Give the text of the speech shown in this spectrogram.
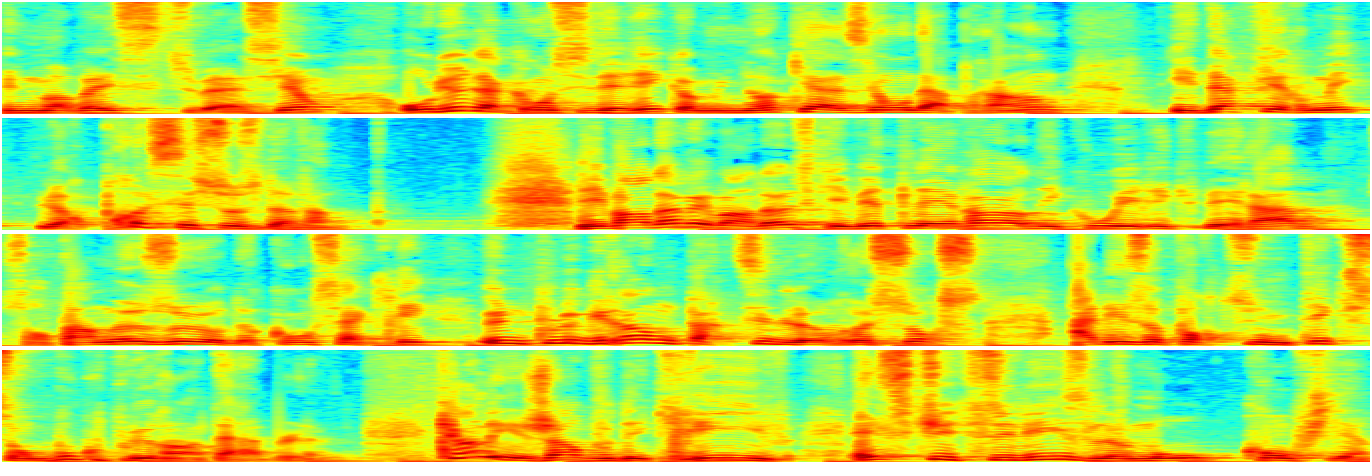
une mauvaise situation, au lieu de la considérer comme une occasion d'apprendre et d'affirmer leur processus de vente. Les vendeurs et vendeuses qui évitent l'erreur des coûts irrécupérables sont en mesure de consacrer une plus grande partie de leurs ressources à des opportunités qui sont beaucoup plus rentables. Quand les gens vous décrivent, est-ce qu'ils utilisent le mot confiant?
